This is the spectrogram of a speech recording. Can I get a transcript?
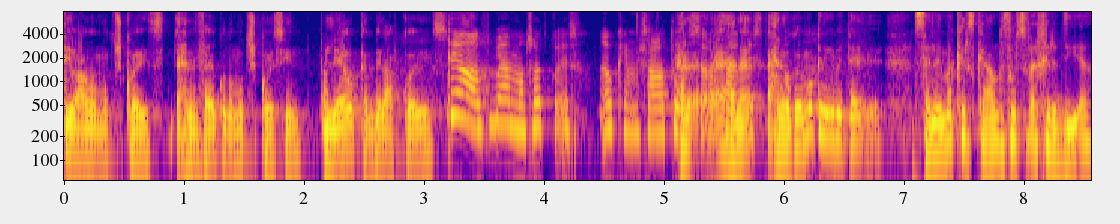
تيو عمل ماتش كويس إحنا الفريق كنا ماتش كويسين لياو كان بيلعب كويس تيو على طول بيعمل ماتشات كويسة okay مش على طول إحنا الصراحة إحنا. إحنا كنا ممكن نجيب التاني ساليماكرز كان عنده فرصة في آخر دقيقة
